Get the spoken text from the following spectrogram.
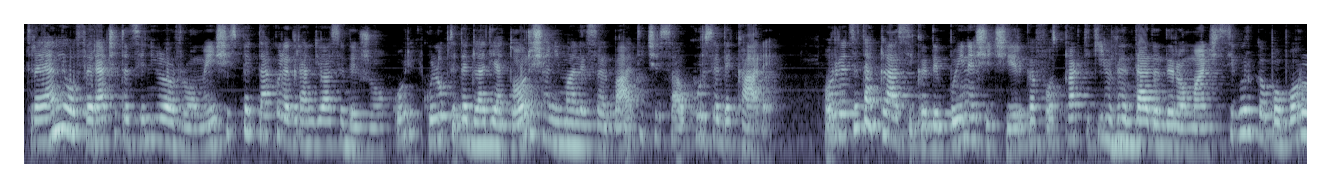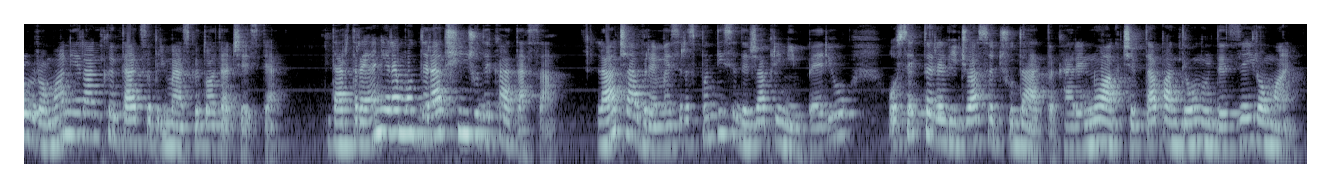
Traian le oferea cetățenilor Romei și spectacole grandioase de jocuri, cu lupte de gladiatori și animale sălbatice sau curse de care. O rețetă clasică de pâine și circ a fost practic inventată de romani și sigur că poporul roman era încântat să primească toate acestea. Dar Traian era moderat și în judecata sa. La acea vreme se răspândise deja prin imperiu o sectă religioasă ciudată, care nu accepta panteonul de zei romani.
